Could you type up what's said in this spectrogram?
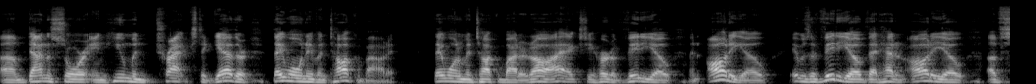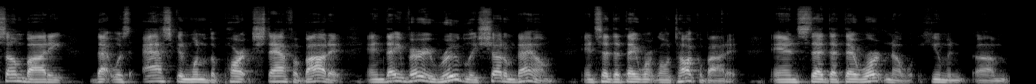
um, dinosaur and human tracks together, they won't even talk about it. They won't even talk about it at all. I actually heard a video, an audio it was a video that had an audio of somebody that was asking one of the park staff about it, and they very rudely shut them down and said that they weren't going to talk about it and said that there weren't no human um,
